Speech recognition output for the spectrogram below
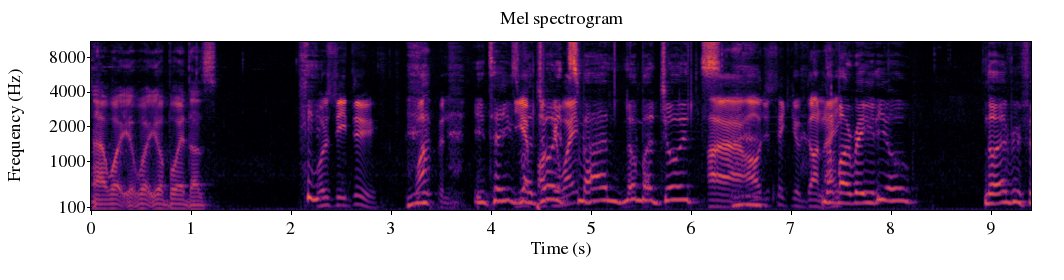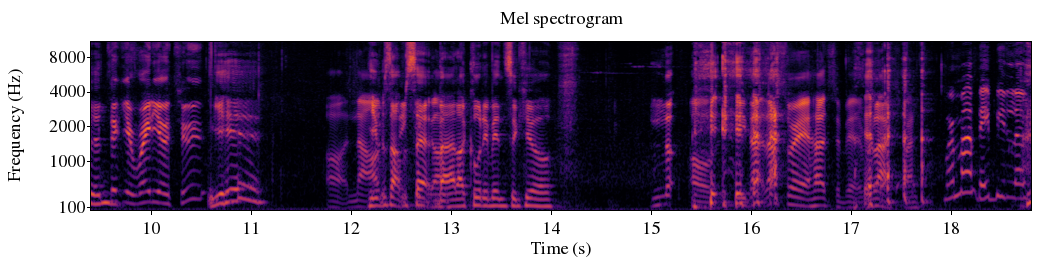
Uh, what your what your boy does? what does he do? What happened? He takes You my joints, weight? man. Not my joints. Alright, I'll just take your gun, not eh? my radio. Not everything. Took your radio too? Yeah. Oh, no. he I'll was just take your upset, gun. man. I called him insecure. No. Oh, see, that, that's where it hurts a bit. Relax, man. Where my baby love He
